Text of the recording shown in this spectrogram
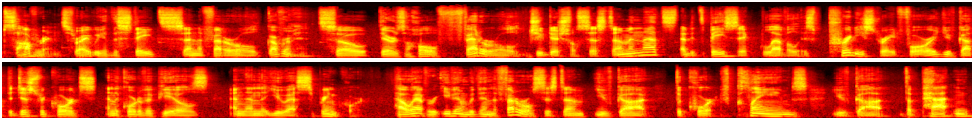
sovereigns, right? We have the states and the federal government. So there's a whole federal judicial system, and that's at its basic level is pretty straightforward. You've got the district courts and the Court of Appeals, and then the US Supreme Court. However, even within the federal system, you've got the Court of Claims, you've got the patent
